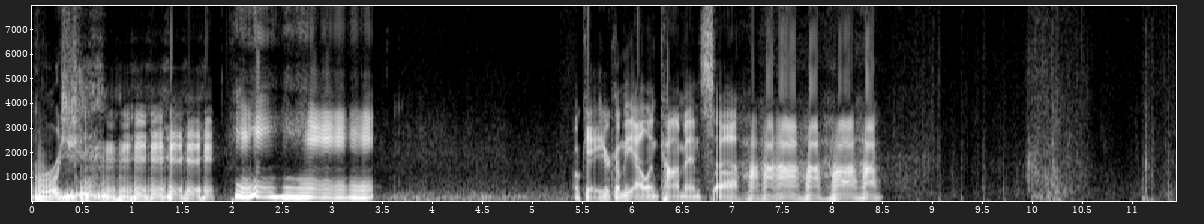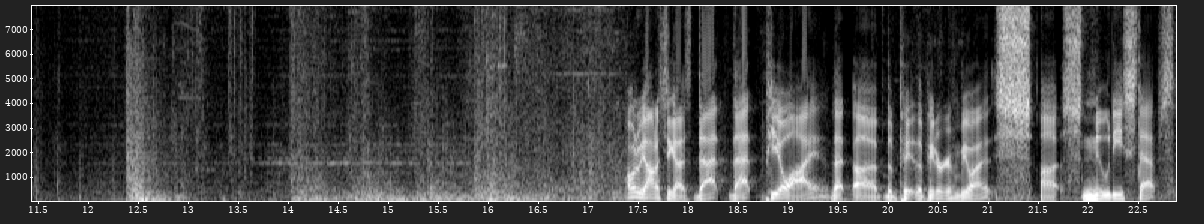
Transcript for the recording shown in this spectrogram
okay, here come the Ellen comments. Uh, ha ha ha ha ha I'm gonna be honest, with you guys. That that POI, that uh, the the Peter Griffin POI, uh, snooty steps,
